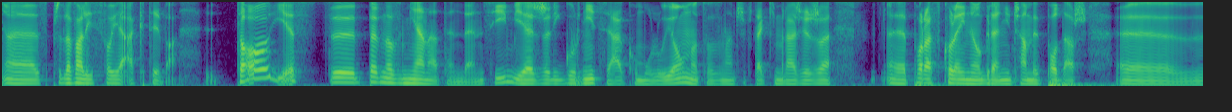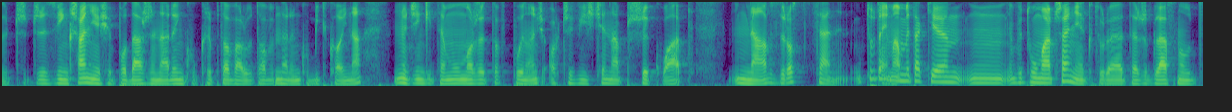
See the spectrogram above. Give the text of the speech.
E, sprzedawali swoje aktywa. To jest y, pewna zmiana tendencji. Jeżeli górnicy akumulują, no to znaczy w takim razie, że e, po raz kolejny ograniczamy podaż, e, czy, czy zwiększanie się podaży na rynku kryptowalutowym, na rynku bitcoina. No dzięki temu może to wpłynąć oczywiście na przykład na wzrost ceny. Tutaj mamy takie mm, wytłumaczenie, które też Glassnode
